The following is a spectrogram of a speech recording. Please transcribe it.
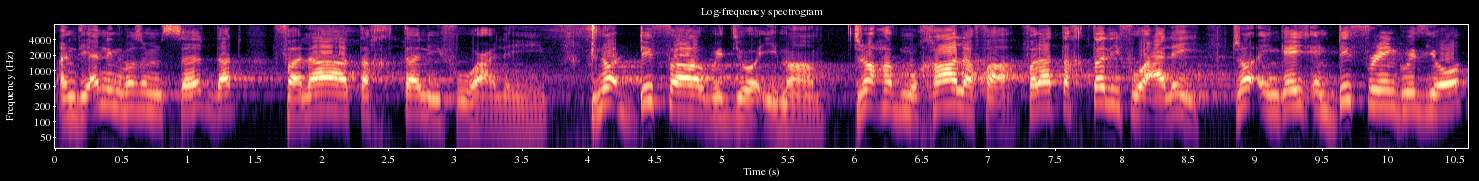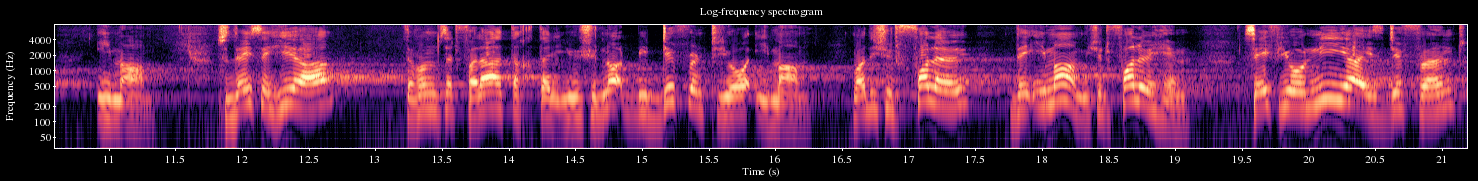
And the ending the Muslim said that فَلَا تَخْتَلِفُوا عَلَيْهِ Do not differ with your Imam. Do not have mukhalafa. فَلَا تَخْتَلِفُوا عَلَيْهِ Do not engage in differing with your Imam. So they say here, the Prophet said, فَلَا تَخْتَلِفُوا You should not be different to your Imam. But you should follow the Imam, you should follow him. So if your niyyah is different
